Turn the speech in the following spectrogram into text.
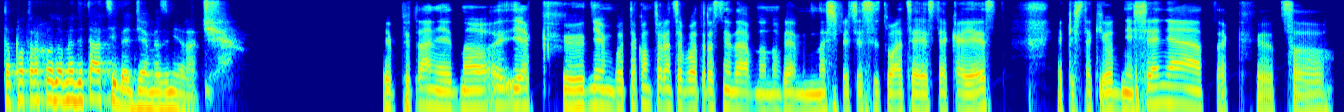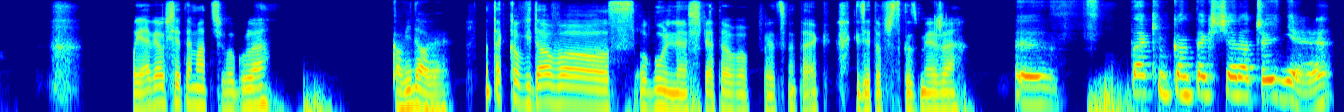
To po trochu do medytacji będziemy zmierzać. Pytanie, no jak, nie wiem, bo ta konferencja była teraz niedawno, no wiem, na świecie sytuacja jest jaka jest, jakieś takie odniesienia, tak co, pojawiał się temat, czy w ogóle? Covidowy no tak covidowo, ogólnie światowo powiedzmy, tak? Gdzie to wszystko zmierza? W takim kontekście raczej nie.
